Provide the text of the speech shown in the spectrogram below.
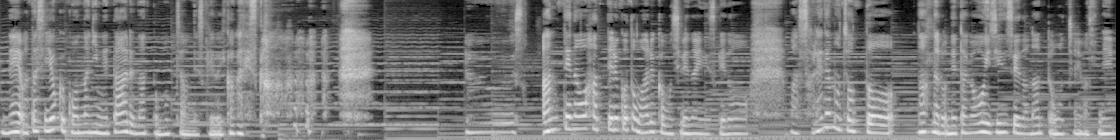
うん。ね、私よくこんなにネタあるなと思っちゃうんですけど、いかがですか？うーん、アンテナを張ってることもあるかもしれないですけど、まあそれでもちょっと、なんだろう、ネタが多い人生だなって思っちゃいますね。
